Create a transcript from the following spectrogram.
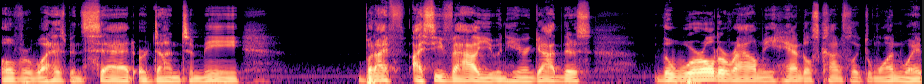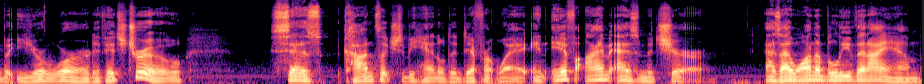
over what has been said or done to me, but I, I see value in hearing God. There's the world around me handles conflict one way, but your word, if it's true, says conflict should be handled a different way. And if I'm as mature as I want to believe that I am,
